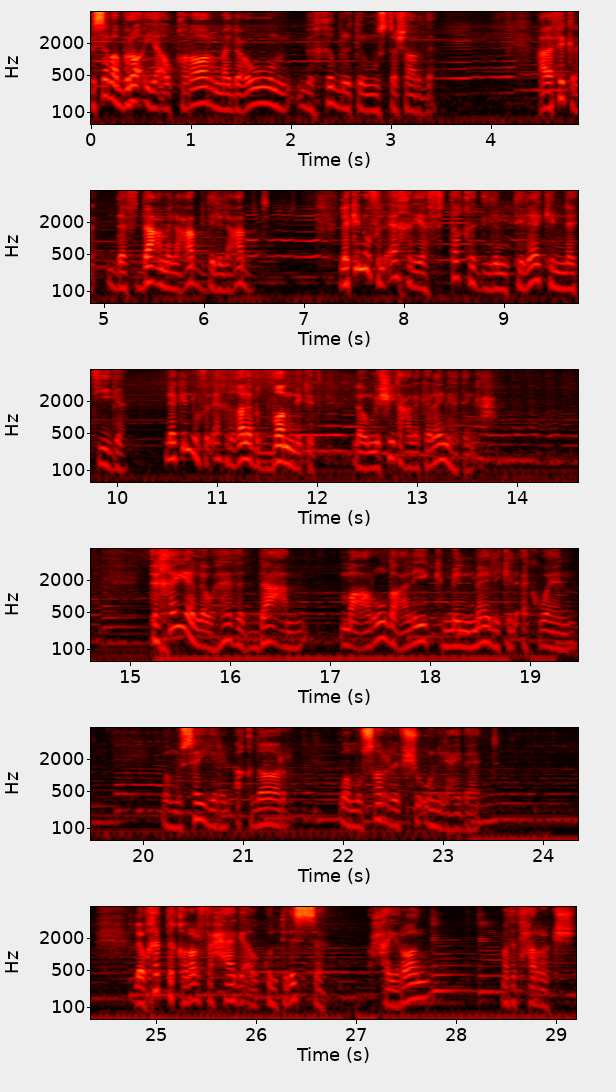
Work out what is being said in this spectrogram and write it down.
بسبب رأي أو قرار مدعوم بخبرة المستشار ده. على فكرة ده في دعم العبد للعبد لكنه في الآخر يفتقد لامتلاك النتيجة. لكنه في الآخر غلبة ظن كده. لو مشيت على كلامي هتنجح. تخيل لو هذا الدعم معروض عليك من مالك الأكوان ومسير الأقدار ومصرف شؤون العباد. لو خدت قرار في حاجة أو كنت لسه حيران ما تتحركش.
